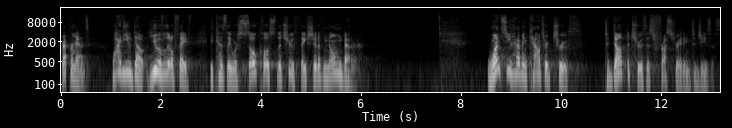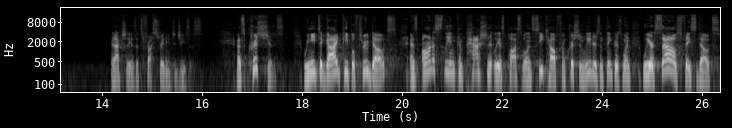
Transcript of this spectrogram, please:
reprimands. Why do you doubt? You have little faith. Because they were so close to the truth, they should have known better. Once you have encountered truth, to doubt the truth is frustrating to Jesus. It actually is. It's frustrating to Jesus. As Christians, we need to guide people through doubts as honestly and compassionately as possible and seek help from Christian leaders and thinkers when we ourselves face doubts,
